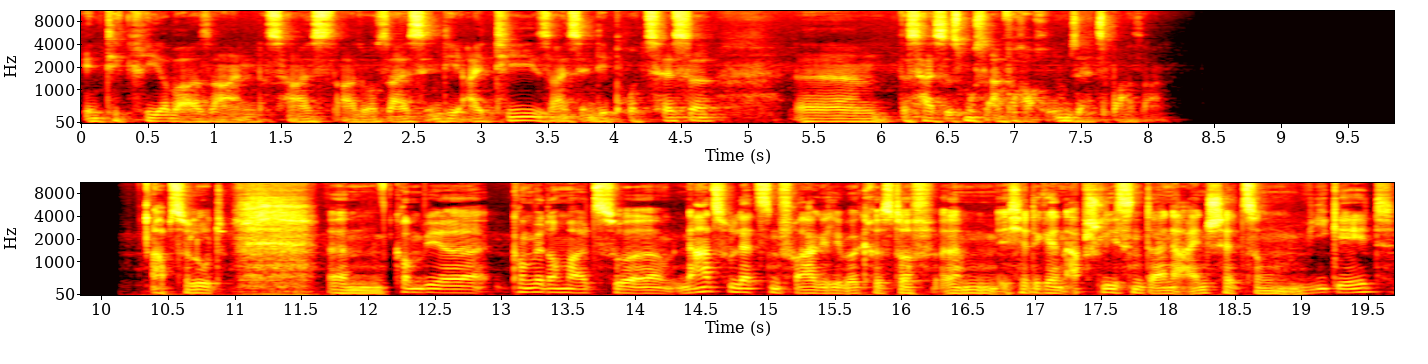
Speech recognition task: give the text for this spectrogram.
integrierbar sein. Das heißt also, sei es in die IT, sei es in die Prozesse. Äh, das heißt, es muss einfach auch umsetzbar sein. Absolut. Ähm, kommen, wir, kommen wir doch mal zur nahezu letzten Frage, lieber Christoph. Ähm, ich hätte gern abschließend deine Einschätzung. Wie geht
